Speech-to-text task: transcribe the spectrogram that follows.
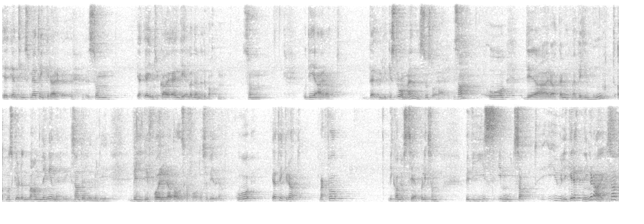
en ting som jeg tenker er som Jeg har inntrykk av en del av denne debatten. Som, og det er at det er ulike stråmenn som står her. ikke sant? Og det er at det er noen som er veldig imot at man skal gjøre den behandlingen, eller, ikke sant? eller veldig, veldig for at alle skal få det, osv. Og, og jeg tenker at i hvert fall Vi kan jo se på liksom bevis i motsatt i ulike retninger, da. ikke sant?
